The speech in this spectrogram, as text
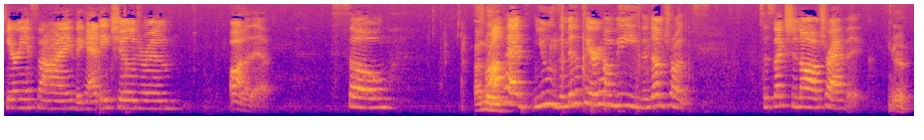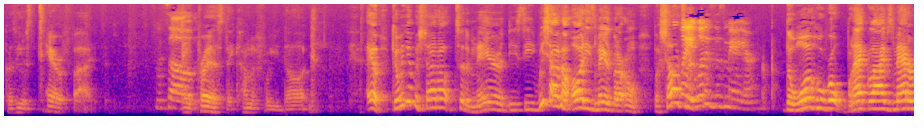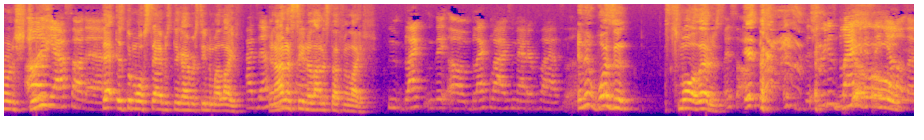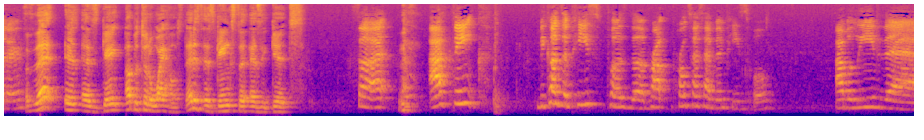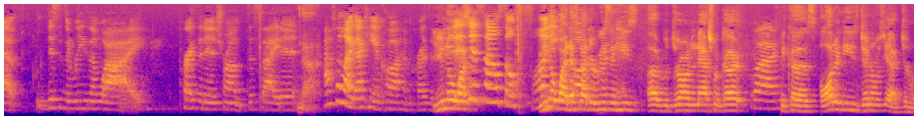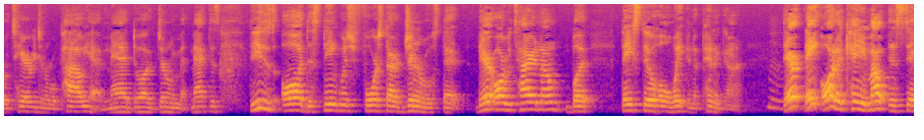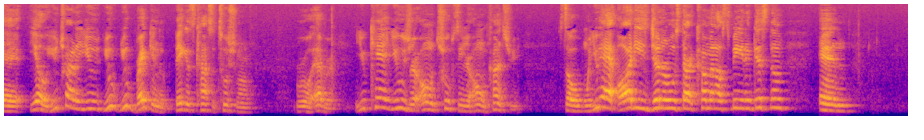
carrying signs. They had their children, all of that. So Trump know. had used the military Humvees and dump trucks to section off traffic. Yeah, because he was terrified. And Hey, press, they coming for you, dog. Hey, can we give a shout out to the mayor of DC? We shout out all these mayors but our own. But shout out wait, to what is this mayor? the, the one who wrote Black Lives Matter on the street. Oh yeah, I saw that. That is the most savage thing I've ever seen in my life. I definitely And I done seen a lot of stuff in life. Black the um Black Lives Matter Plaza. And it wasn't small letters. It's, all, It- it's the street is black and it's in yellow letters. That is as gang up until the White House. That is as gangster as it gets. So I I think because the peace plus the pro- protests have been peaceful, I believe that this is the reason why President Trump decided. Nah. I feel like I can't call him president. You know why? it just sounds so funny. You know why that's not the reason president. he's uh, withdrawing the National Guard? why. Because all of these generals, you have General Terry, General Powell, you have Mad Dog, General Ma- Mattis. These is all distinguished four-star generals that they're all retired now, but they still hold weight in the Pentagon. Hmm. They're, they order came out and said, "Yo, you trying to use you you breaking the biggest constitutional rule ever. You can't use your own troops in your own country." So when you had all these generals start coming out speaking against them, and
